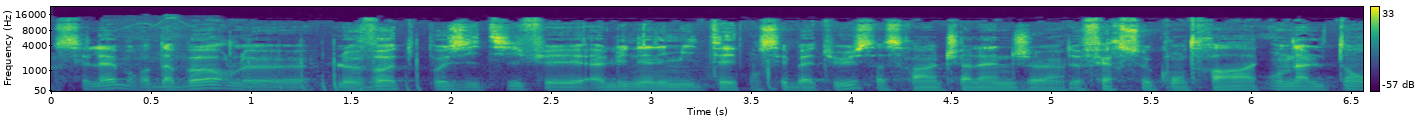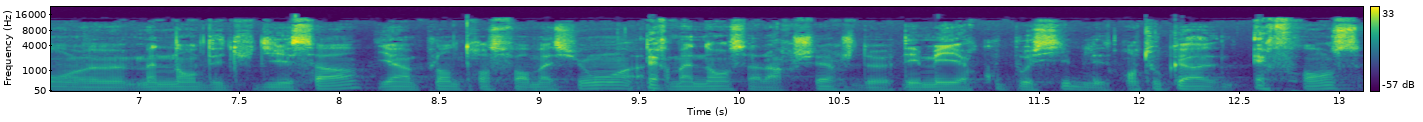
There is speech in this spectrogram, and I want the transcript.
Célèbre d'abord le, vote positif et à l'unanimité. On s'est battu, ça sera un challenge de faire ce contrat. On a le temps euh, maintenant d'étudier ça. Il y a un plan de transformation, permanence à la recherche de, des meilleurs coûts possibles. En tout cas, Air France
